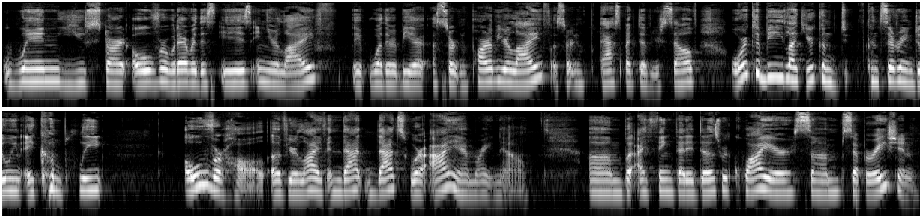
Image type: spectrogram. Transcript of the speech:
when you start over whatever this is in your life it, whether it be a, a, certain part of your life a certain aspect of yourself or it could be like you're con- considering doing a complete overhaul of your life and that that's where i am right now. Um, but i think that it does require some separation.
